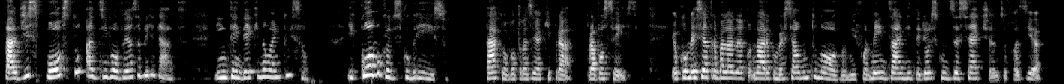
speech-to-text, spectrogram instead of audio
está disposto a desenvolver as habilidades e entender que não é intuição. E como que eu descobri isso? Tá? Que eu vou trazer aqui para vocês. Eu comecei a trabalhar na, na, área comercial muito nova. Me formei em design de interiores com 17 anos. Eu fazia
